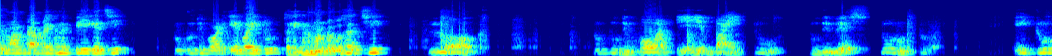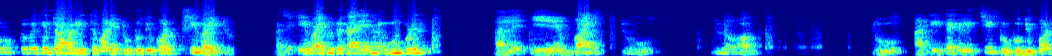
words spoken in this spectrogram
এর মানটা আমরা এখানে পেয়ে গেছি two to the power a by two তাহলে এখানে মানটা বসাচ্ছি। log two to the power a by two to the base two root two এই টু রুট টু কে কিন্তু আমরা লিখতে পারি two to the power three by two আচ্ছা এ বাই টুটাকে আগে এখানে গুণ করে দিই। তাহলে a by two log two আর এটাকে লিখছি two to the power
